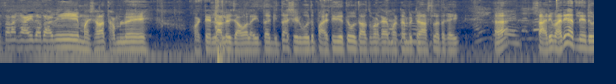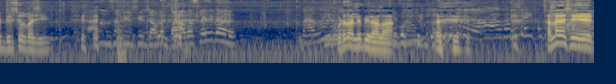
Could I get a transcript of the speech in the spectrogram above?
चला काय आता आम्ही मशाला थांबलोय. हॉटेलला आलोय जेवायला इथं. गीता शेड बोलते पार्टी देते बोलतो. तुम्हाला काय मटन बिटन असलं तर काही. हा? साडी भारी घातली दोन दीडशे रुपयाची. जावला कुठे चालले फिरायला? चालला का शेट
